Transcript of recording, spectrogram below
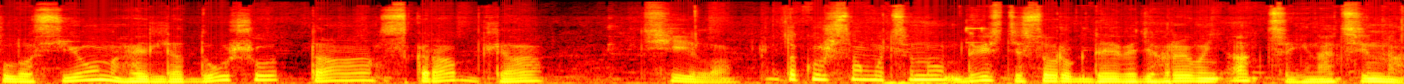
лосьйон, гель для душу та скраб для тіла. Таку ж саму ціну 249 гривень акційна ціна.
